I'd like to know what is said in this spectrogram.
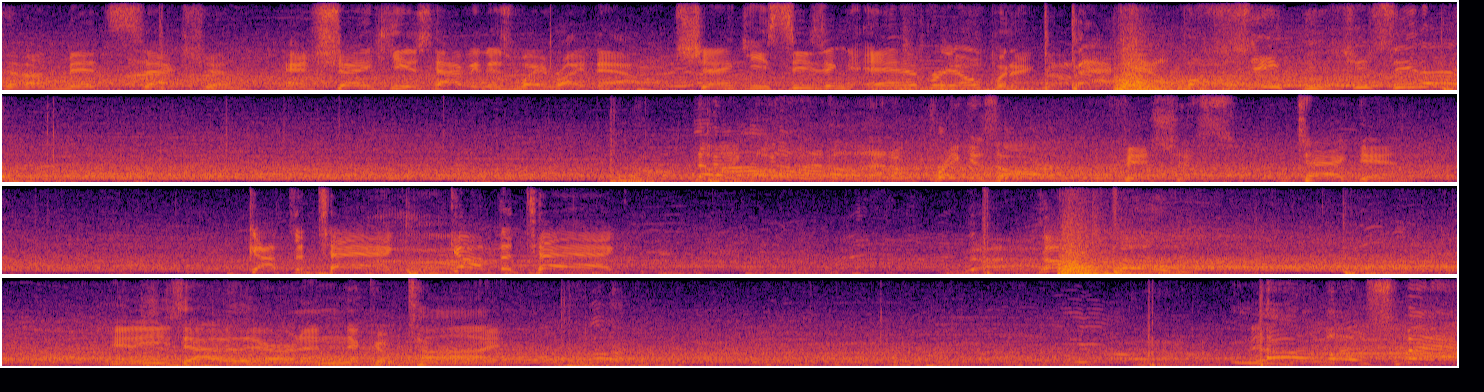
To the midsection. And Shanky is having his way right now. Shanky seizing every opening. Back elbow. Jeez, did you see that? No, oh, that'll break his arm. Vicious. Tagged in. Got the tag. Got the tag. Oh, boom. And he's out of there in a nick of time. Elbow smash.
